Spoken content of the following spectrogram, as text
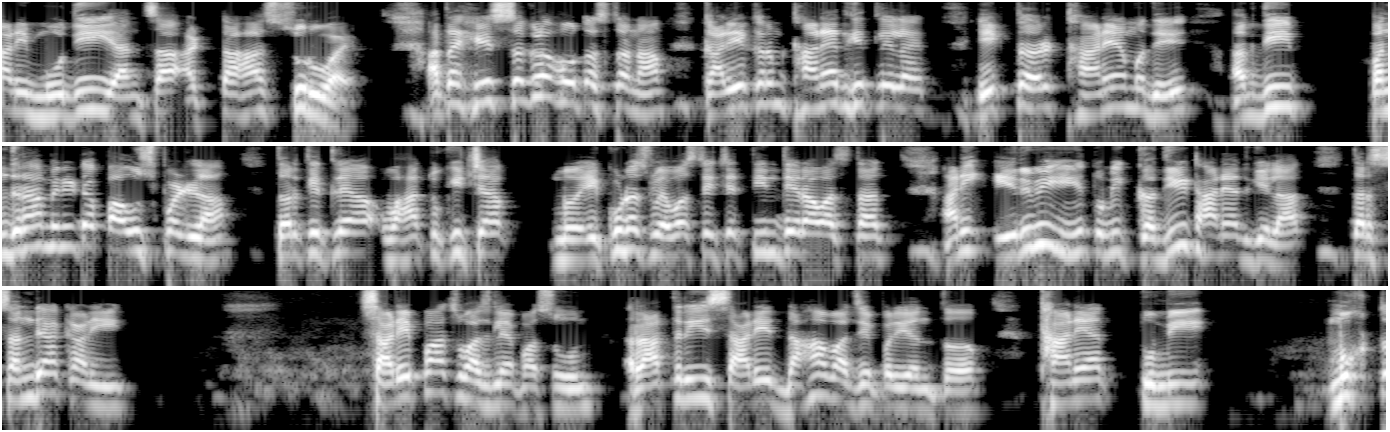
आणि मोदी यांचा अट्टाहास सुरू आहे. आता हे सगळं होत असताना कार्यक्रम ठाण्यात घेतलेला आहे. एकतर ठाण्यामध्ये अगदी पंधरा मिनिटं पाऊस पडला तर तिथल्या वाहतुकीच्या एकूणच व्यवस्थेचे तीन तेरा वाजतात. आणि एरवीही तुम्ही कधी ठाण्यात गेलात तर संध्याकाळी साडेपाच वाजल्यापासून रात्री साडे दहा वाजेपर्यंत ठाण्यात तुम्ही मुक्त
